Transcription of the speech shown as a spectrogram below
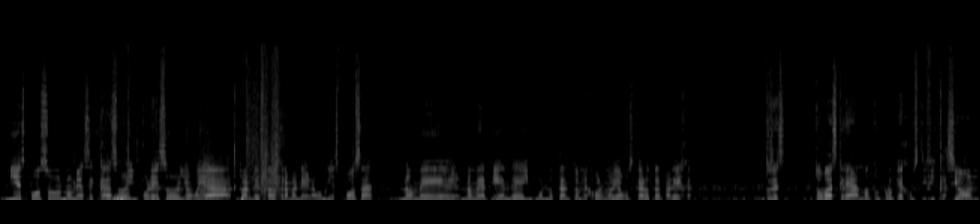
mi esposo no me hace caso y por eso yo voy a actuar de esta otra manera, o mi esposa no me, no me atiende y por lo tanto mejor me voy a buscar otra pareja. Entonces, tú vas creando tu propia justificación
